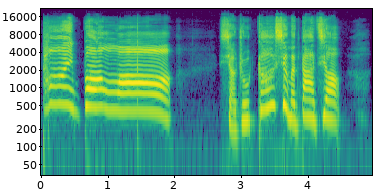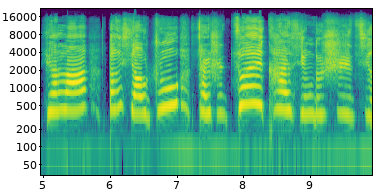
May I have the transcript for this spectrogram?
太棒了！小猪高兴的大叫。原来当小猪才是最开心的事情。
